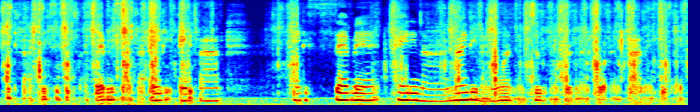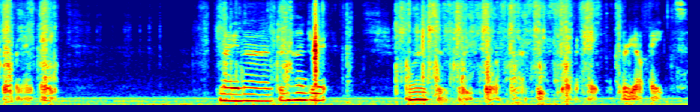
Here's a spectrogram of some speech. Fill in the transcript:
55, 60, 65, 70, 75, 80, 85, 87, 89, 90, 91, 92, 93, 94, 95, 96, 97, 98, 99, 300, 1, 2, 3, 4, 5, 6, 7, 8, 308.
